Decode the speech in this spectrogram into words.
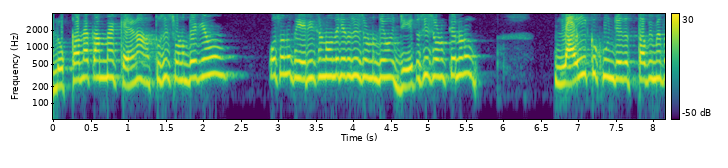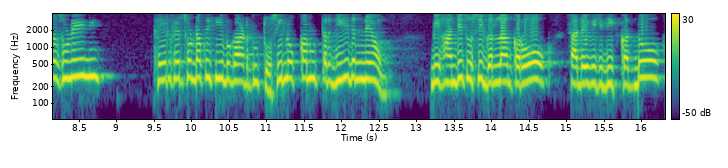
ਲੋਕਾਂ ਦਾ ਕੰਮ ਹੈ ਕਹਿਣਾ। ਤੁਸੀਂ ਸੁਣਦੇ ਕਿਉਂ? ਉਹ ਤੁਹਾਨੂੰ ਫੇਰ ਹੀ ਸੁਣਾਉਂਦੇ ਜੇ ਤੁਸੀਂ ਸੁਣਦੇ ਹੋ। ਜੇ ਤੁਸੀਂ ਸੁਣ ਕੇ ਉਹਨਾਂ ਨੂੰ ਲਾਈਕ ਖੁੰਝੇ ਦਿੱਤਾ ਵੀ ਮੈਂ ਤਾਂ ਸੁਣਿਆ ਹੀ ਨਹੀਂ। ਫੇਰ, ਫਿਰ ਤੁਹਾਡਾ ਕੋਈ ਕੀ ਵਿਗਾੜ ਦੂ? ਤੁਸੀਂ ਲੋਕਾਂ ਨੂੰ ਤਰਜੀਹ ਦਿੰਦੇ ਹੋ ਵੀ ਹਾਂਜੀ, ਤੁਸੀਂ ਗੱਲਾਂ ਕਰੋ, ਸਾਡੇ ਵਿੱਚ ਦੀ ਕੱਢੋ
